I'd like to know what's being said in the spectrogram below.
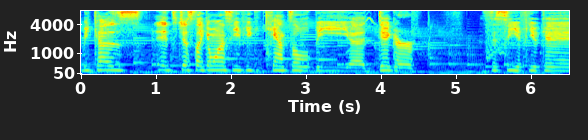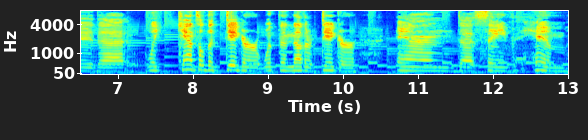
because it's just like I want to see if you can cancel the uh, digger to see if you could uh, like cancel the digger with another digger and uh, save him.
